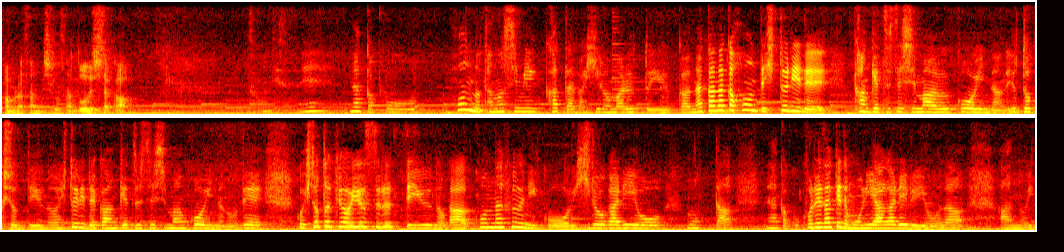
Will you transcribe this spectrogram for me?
田村さん三代さんどうでしたか？そうですね。なんかこう本の楽しみ方が広まるというかなかなか本って一人で完結してしまう行為なの読書っていうのは一人で完結してしまう行為なのでこう人と共有するっていうのがこんな風にこう広がりを持ったなんかこうこれだけで盛り上がれるようなあの営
